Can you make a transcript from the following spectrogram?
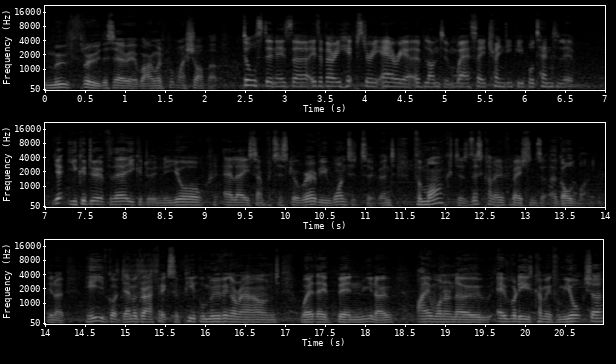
move through this area where I want to put my shop up. Dalston is a, is a very hipstery area of London where, say, trendy people tend to live. Yeah, you could do it for there. You could do it in New York, LA, San Francisco, wherever you wanted to. And for marketers, this kind of information is a gold mine. You know, here you've got demographics of people moving around, where they've been. You know, I want to know everybody's coming from Yorkshire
